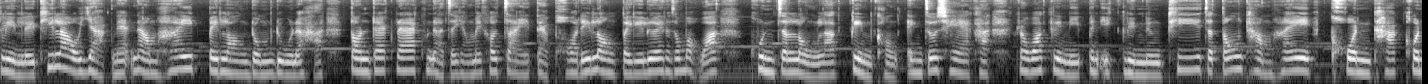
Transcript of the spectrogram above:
กลิ่นเลยที่เราอยากแนะนำให้ไปลองดมดูนะคะ ตอนแรก ๆ คุณอาจจะยังไม่เข้าใจ แต่พอได้ลองไปเรื่อยๆเราต้องบอกว่าคุณจะหลงรักกลิ่นของ Angel Share ค่ะ เพราะว่ากลิ่นนี้เป็นอีกกลิ่นหนึ่งที่จะต้องทำให้คนทักคน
